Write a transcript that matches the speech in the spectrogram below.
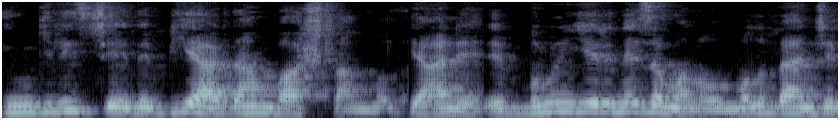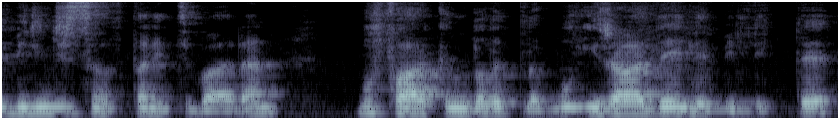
İngilizceye de bir yerden başlanmalı. Yani e, bunun yeri ne zaman olmalı? Bence birinci sınıftan itibaren bu farkındalıkla, bu iradeyle birlikte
